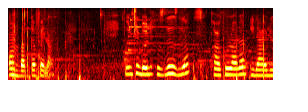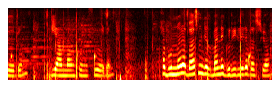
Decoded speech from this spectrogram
10 dakika falan. Bunun için böyle hızlı hızlı parkurlardan ilerliyorum. Bir yandan konuşuyorum. Ha bunlara basmayacağız. Ben de grilere basıyorum.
